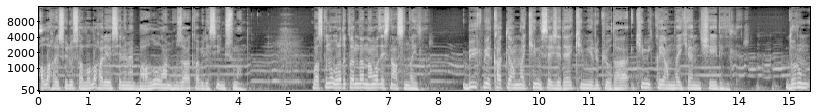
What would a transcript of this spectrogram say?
Allah Resulü sallallahu aleyhi ve selleme bağlı olan Huza kabilesi Müslümandı. Baskına uğradıklarında namaz esnasındaydılar. Büyük bir katliamla kimi secdede, kimi rükuda, kimi kıyamdayken şehit edildiler. Durum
